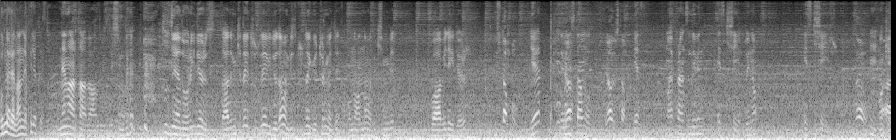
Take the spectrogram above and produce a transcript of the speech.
Bu nere lan ne plakası? Nenart abi aldı bizi şimdi. Tuzla'ya doğru gidiyoruz. Daha deminki dayı Tuzla'ya gidiyordu ama bizi Tuzla'ya götürmedi. Onu anlamadık. Şimdi bu abiyle gidiyoruz. İstanbul. Yeah, live in. İstanbul. Ya İstanbul. Yes. My friends live in Eskişehir. Do you know? Eskişehir. No. Hmm, okay.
